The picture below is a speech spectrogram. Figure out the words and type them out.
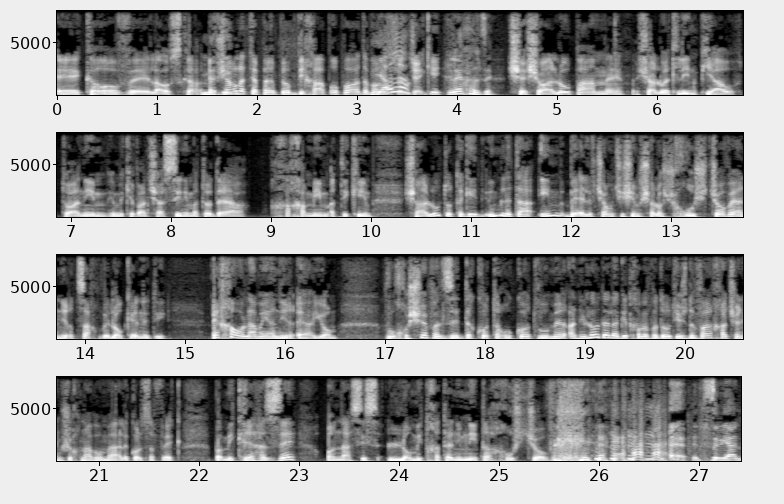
אה, קרוב אה, לאוסקר. מדהים. אפשר לטפל פה בדיחה אפרופו הדבר הזה יאללה, של ג'קי? לך על זה. ששאלו פעם, אה, שאלו את לין פיאו, טוענים, מכיוון שהסינים, אתה יודע, חכמים עתיקים, שאלו אותו, תגיד, אם, לדע, אם ב-1963 חרושצ'וב היה נרצח ולא קנדי, איך העולם היה נראה היום? והוא חושב על זה דקות ארוכות והוא אומר, אני לא יודע להגיד לך בוודאות, יש דבר אחד שאני משוכנע בו מעל לכל ספק. במקרה הזה, אונסיס לא מתחתן עם ניטרה חרושצ'וב. מצוין.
